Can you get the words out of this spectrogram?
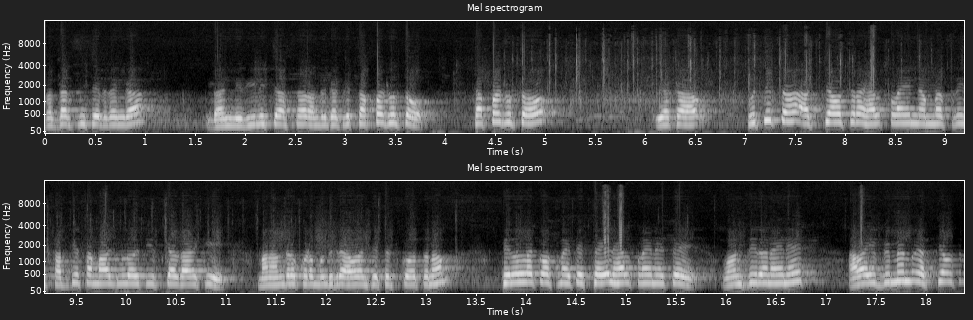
ప్రదర్శించే విధంగా దాన్ని రిలీజ్ చేస్తున్నారు అందరు గట్టిగా. చప్పట్లతో చప్పట్లతో ఈ యొక్క ఉచిత అత్యవసర హెల్ప్ లైన్ నెంబర్స్ని సభ్య సమాజంలో తీసుకెళ్ళడానికి మనందరూ కూడా ముందుకు రావాలని చెప్పేసి కోరుతున్నాం. పిల్లల కోసం అయితే చైల్డ్ హెల్ప్ లైన్ అయితే వన్ జీరో నైన్ ఎయిట్. అలాగే విమెన్ అత్యవసర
